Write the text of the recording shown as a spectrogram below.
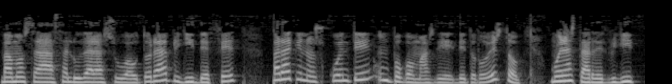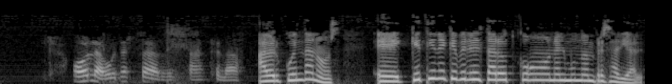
Vamos a saludar a su autora, Brigitte Defet, para que nos cuente un poco más de, de todo esto. Buenas tardes, Brigitte. Hola, buenas tardes, Ángela. A ver, cuéntanos, eh, ¿qué tiene que ver el tarot con el mundo empresarial?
